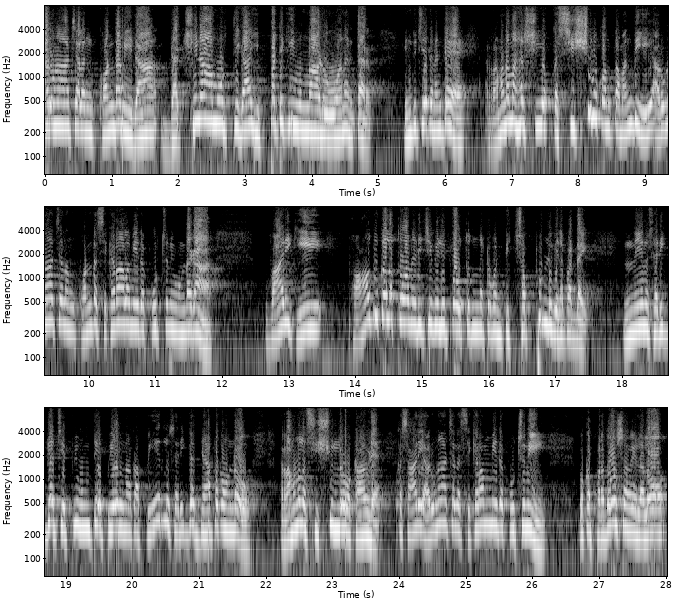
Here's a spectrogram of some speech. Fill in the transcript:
అరుణాచలం కొండ మీద దక్షిణామూర్తిగా ఇప్పటికీ ఉన్నాడు అని అంటారు. ఎందుచేతనంటే రమణ మహర్షి యొక్క శిష్యులు కొంతమంది అరుణాచలం కొండ శిఖరాల మీద కూర్చుని ఉండగా వారికి పాదుకలతో నడిచి వెళ్ళిపోతున్నటువంటి చప్పుళ్ళు వినపడ్డాయి. నేను సరిగ్గా చెప్పి ఉంటే పేరు నాకు ఆ పేర్లు సరిగ్గా జ్ఞాపకం ఉండవు. రమణుల శిష్యుల్లో ఒక ఆవిడ. ఒకసారి అరుణాచల శిఖరం మీద కూర్చుని ఒక ప్రదోష వేళలో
